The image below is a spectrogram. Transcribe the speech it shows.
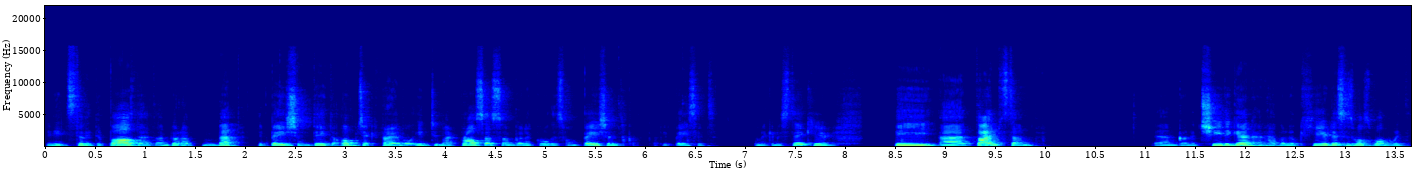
we need still need to pass that. I'm going to map the patient data object variable into my process. So I'm going to call this one patient. Copy paste it. Make a mistake here. The uh, timestamp I'm going to cheat again and have a look here. This is was one with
